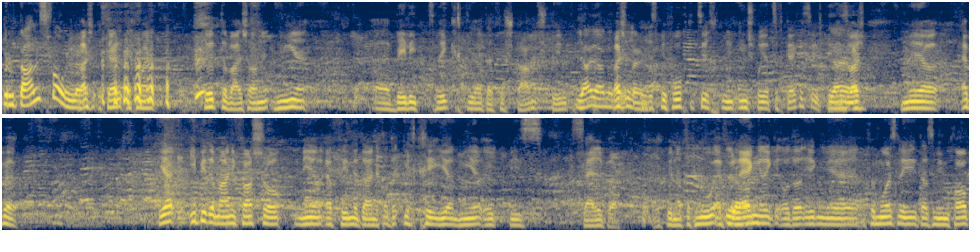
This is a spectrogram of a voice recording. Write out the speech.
brutales Voll. Weißt du, ich meine, dort weisst du auch nie, äh, welche Trick dir der Verstand spielt. Ja, ja, Weißt natürlich. es befruchtet sich und inspiriert sich gegenseitig. Ja, also, ja. weißt, wir, eben, ja, ich bin der Meinung fast schon, wir erfinden eigentlich, oder ich kreiere nie etwas selber. Ich bin natürlich nur eine Verlängerung oder irgendwie vermutlich das in meinem Kopf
